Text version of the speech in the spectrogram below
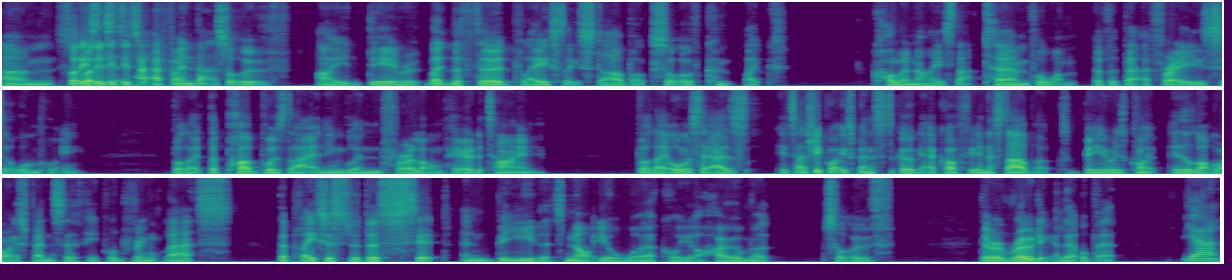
Um, but, but it's, it's, it's, I find that sort of idea of like the third place, like Starbucks, sort of com- like colonized that term for one of a better phrase at one point. But like the pub was that in England for a long period of time. But like almost as it's actually quite expensive to go get a coffee in a Starbucks. Beer is quite is a lot more expensive. People drink less. The places to just sit and be that's not your work or your home are sort of they're eroding a little bit. Yeah,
